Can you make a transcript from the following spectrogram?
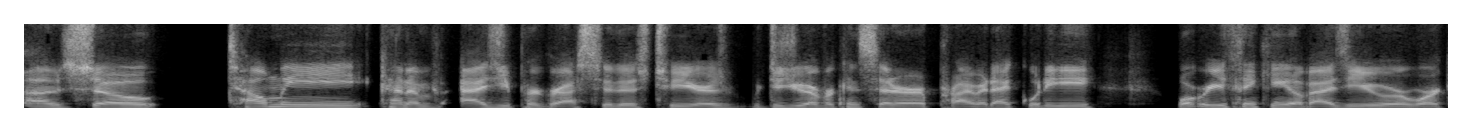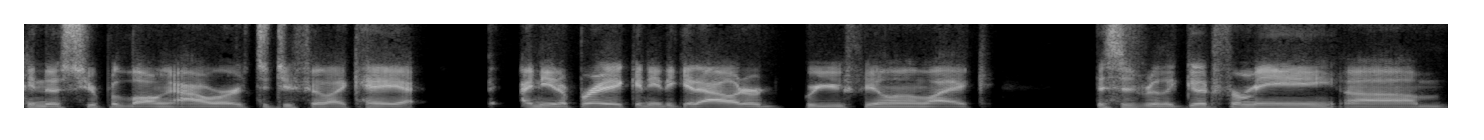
Uh, so tell me kind of as you progressed through those two years, did you ever consider private equity? What were you thinking of as you were working those super long hours? Did you feel like, hey, I need a break, I need to get out, or were you feeling like this is really good for me? Um,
